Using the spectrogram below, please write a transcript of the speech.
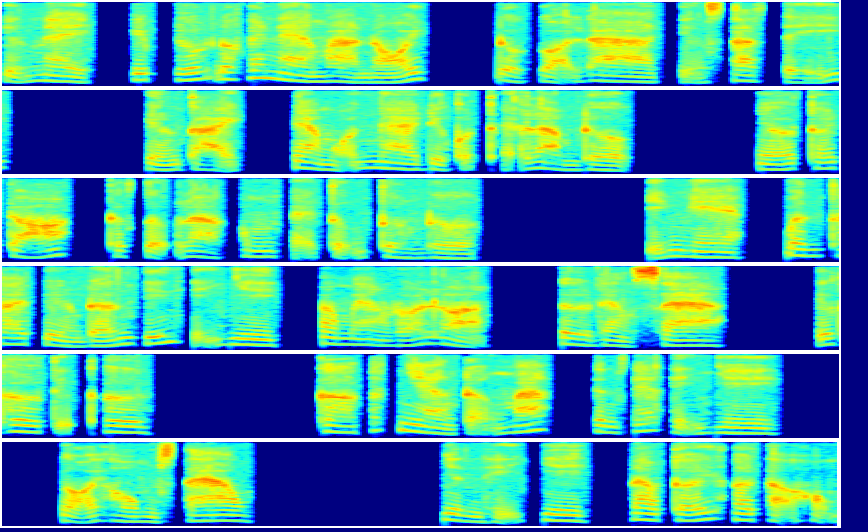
Chuyện này kiếp trước đối với nàng mà nói được gọi là chuyện xa xỉ. Hiện tại nàng mỗi ngày đều có thể làm được. Nhớ tới đó thật sự là không thể tưởng tượng được. Chỉ nghe bên tai truyền đến tiếng hỷ nhi hoang mang rối loạn từ đằng xa. Tiểu thư tiểu thư. Cơ tất nhàn trợn mắt xem xét hỷ nhi. Gọi hồn sao. Nhìn hỷ nhi lao tới hơi thở hỗn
